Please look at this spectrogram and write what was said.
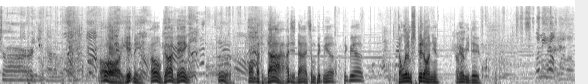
Charge. Beetle kinda look like my- Oh, he hit me. Oh, god dang. Ugh. Oh, I'm about to die. I just died. Someone pick me up. Pick me up. Don't let him spit on you. Whatever you do. Let me help, Willow.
